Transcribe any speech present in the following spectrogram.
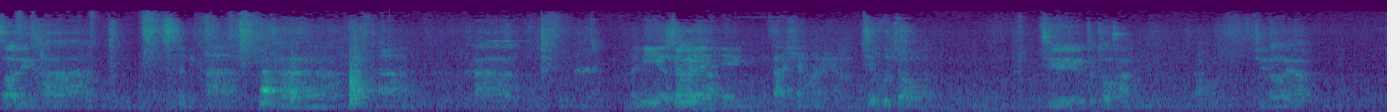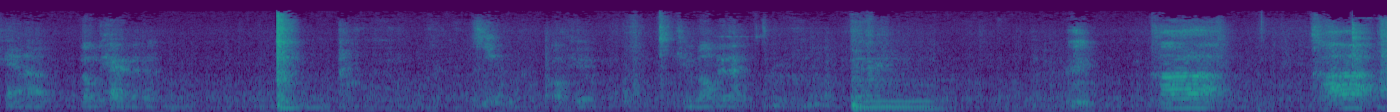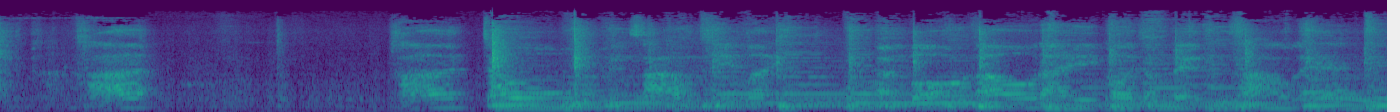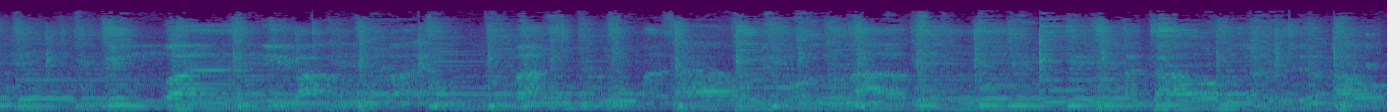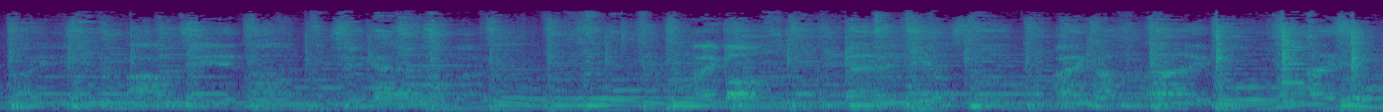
สวัสดีครับ สวัสดีครับครับครับครับวันนี้จะมาเล่นเพลงภาษาเชียงใหม่ครับ ชื่อคุณโจครับชื่อคุณโจครับ ชื่อน้องอะไรครับ แทนครับ น้องแทนนะฮะโอเคคิมร้องเลยนะ Hot down. Thank you.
